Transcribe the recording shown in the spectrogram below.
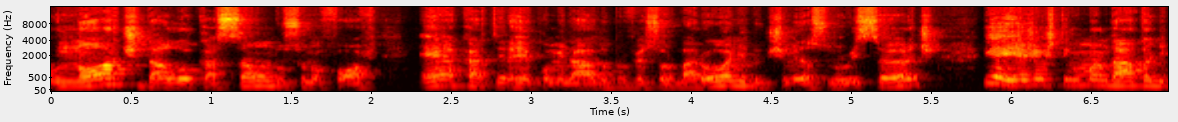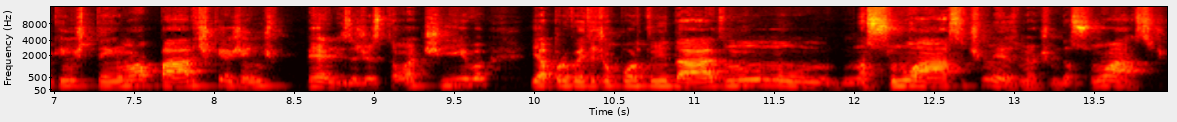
o norte da alocação do Sunofof é a carteira recomendada do professor Baroni, do time da Suno Research, e aí a gente tem um mandato ali que a gente tem uma parte que a gente realiza gestão ativa e aproveita de oportunidades no, no, na Suno Asset mesmo, é o time da Suno Asset.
